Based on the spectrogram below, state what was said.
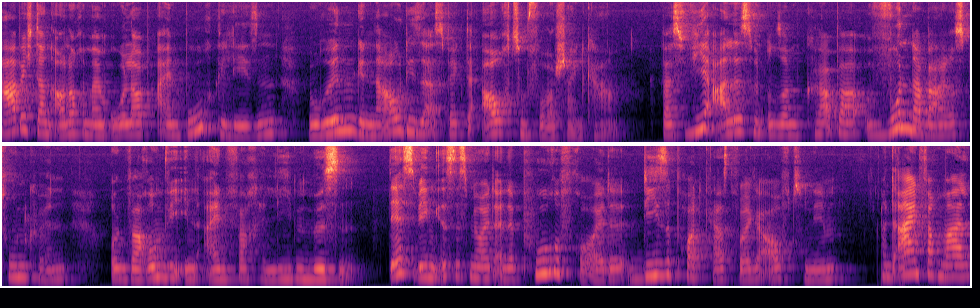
habe ich dann auch noch in meinem Urlaub ein Buch gelesen, worin genau diese Aspekte auch zum Vorschein kamen. Was wir alles mit unserem Körper Wunderbares tun können und warum wir ihn einfach lieben müssen. Deswegen ist es mir heute eine pure Freude, diese Podcast-Folge aufzunehmen und einfach mal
